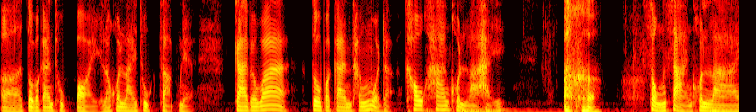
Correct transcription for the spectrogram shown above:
เอ่อตัวประกันถูกปล่อย แล้วคนร้ายถูกจับเนี่ย กลายเป็นว่าตัวประกันทั้งหมดอะเข้าข้างคนร้าย สงสารคนร้าย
